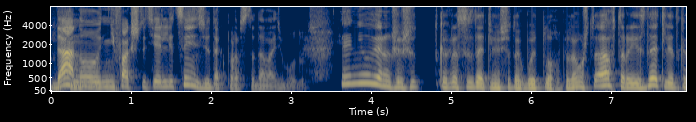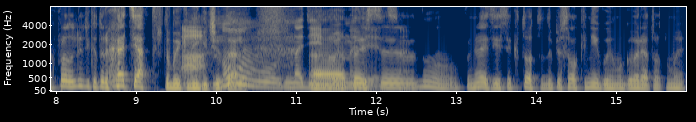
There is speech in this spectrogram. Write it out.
Да, но не факт, что тебе лицензию так просто давать будут. Я не уверен, что как раз с издателями все так будет плохо, потому что авторы и издатели это, как правило, люди, которые хотят, чтобы их книги а, читали. Ну, надеюсь, а, То есть, э, ну, понимаете, если кто-то написал книгу, ему говорят, вот мы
